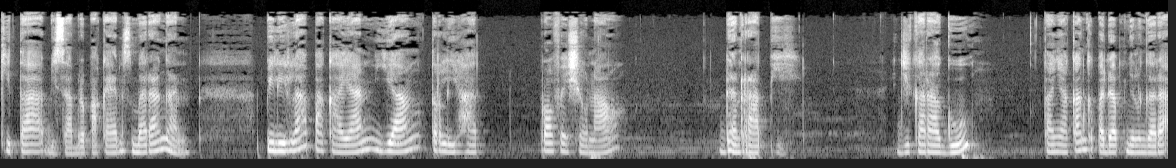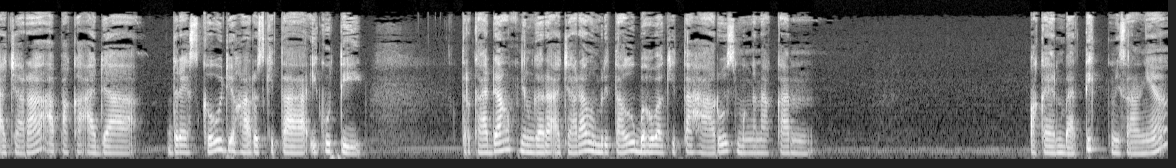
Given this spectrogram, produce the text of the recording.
kita bisa berpakaian sembarangan. Pilihlah pakaian yang terlihat profesional dan rapi. Jika ragu, tanyakan kepada penyelenggara acara apakah ada dress code yang harus kita ikuti. Terkadang penyelenggara acara memberitahu bahwa kita harus mengenakan pakaian batik misalnya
